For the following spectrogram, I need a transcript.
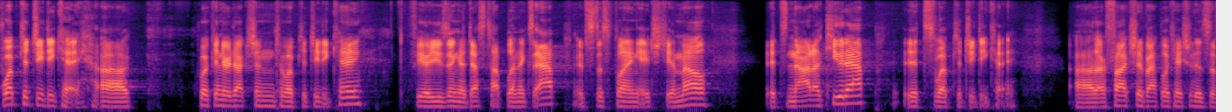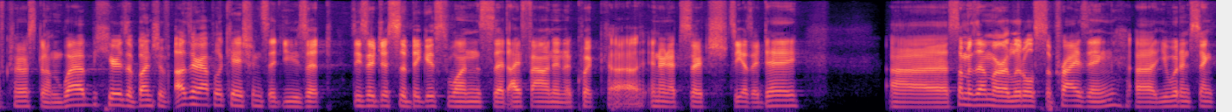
WebKit GTK. Uh, quick introduction to WebKit GTK. If you're using a desktop Linux app, it's displaying HTML. It's not a Qt app, it's WebKit GTK. Uh, our flagship application is, of course, GNOME Web. Here's a bunch of other applications that use it. These are just the biggest ones that I found in a quick uh, internet search the other day. Uh, some of them are a little surprising. Uh, you wouldn't think,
